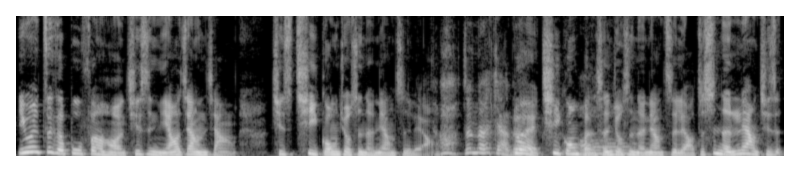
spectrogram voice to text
因为这个部分哈，其实你要这样讲。其实气功就是能量治疗，真的假的？对，气功本身就是能量治疗，只是能量其实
